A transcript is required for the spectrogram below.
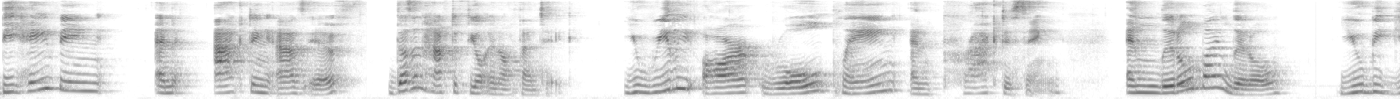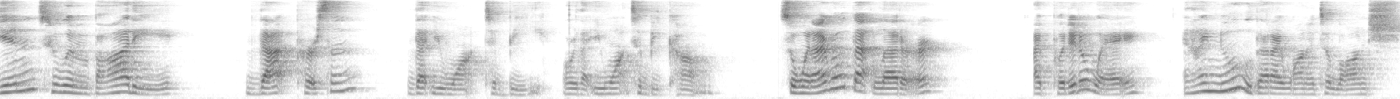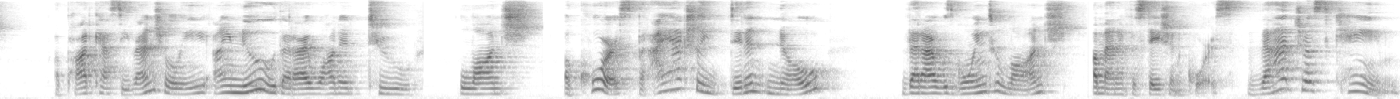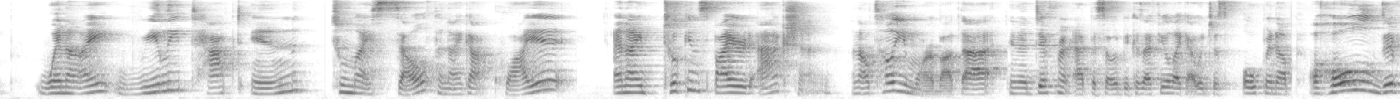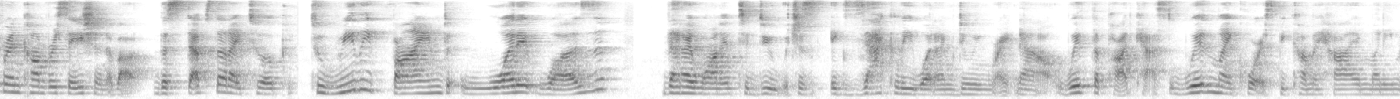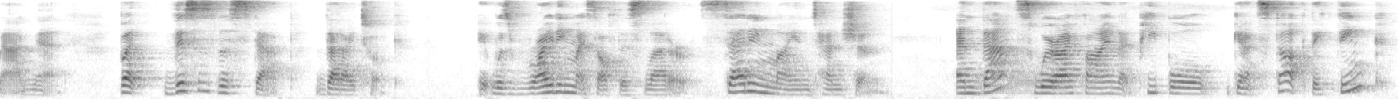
behaving and acting as if doesn't have to feel inauthentic you really are role playing and practicing. And little by little, you begin to embody that person that you want to be or that you want to become. So when I wrote that letter, I put it away and I knew that I wanted to launch a podcast eventually. I knew that I wanted to launch a course, but I actually didn't know that I was going to launch a manifestation course. That just came when I really tapped in to myself and I got quiet and I took inspired action. And I'll tell you more about that in a different episode because I feel like I would just open up a whole different conversation about the steps that I took to really find what it was that I wanted to do, which is exactly what I'm doing right now with the podcast, with my course, Become a High Money Magnet. But this is the step that I took. It was writing myself this letter, setting my intention. And that's where I find that people get stuck. They think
